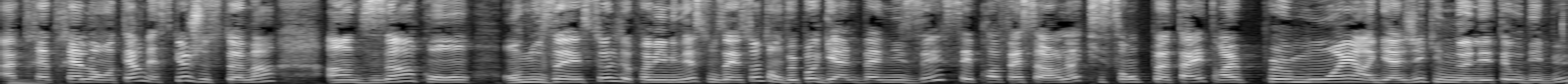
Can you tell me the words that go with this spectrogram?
à, hmm. très, très long terme. Est-ce que justement, en disant qu'on on nous insulte, le premier ministre nous insulte, on veut pas galvaniser ces professeurs-là qui sont peut-être un peu moins engagés qu'ils ne l'étaient au début?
